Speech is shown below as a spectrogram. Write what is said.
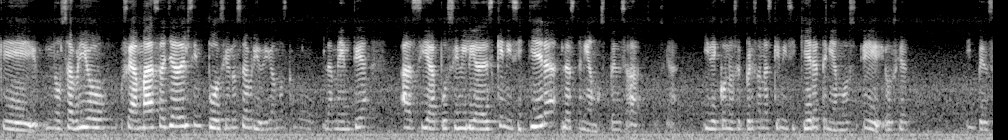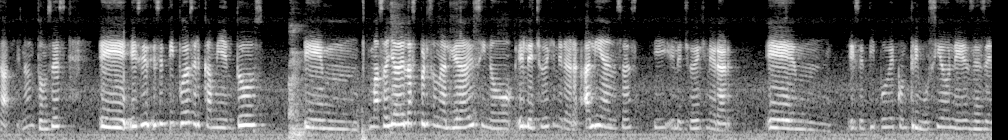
que nos abrió, o sea, más allá del simposio nos abrió, digamos, como la mente hacia posibilidades que ni siquiera las teníamos pensadas, o sea, y de conocer personas que ni siquiera teníamos, eh, o sea, impensable, ¿no? Entonces, eh, ese, ese tipo de acercamientos em, más allá de las personalidades, sino el hecho de generar alianzas, y el hecho de generar Em, ese tipo de contribuciones desde,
